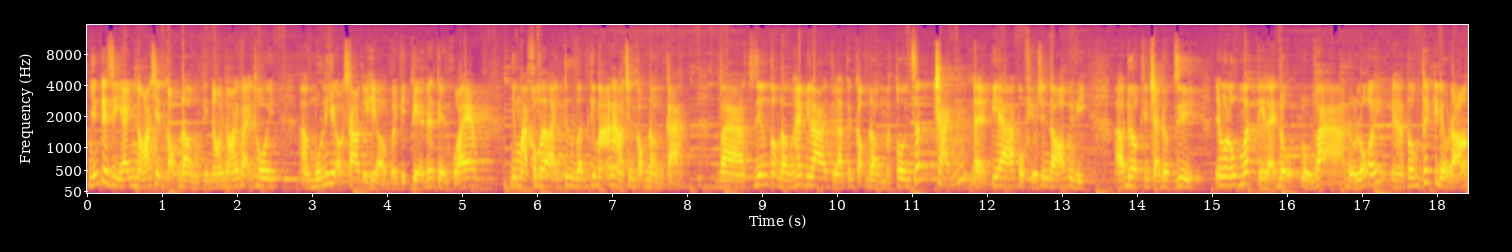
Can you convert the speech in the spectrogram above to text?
Những cái gì anh nói trên cộng đồng thì nói nói vậy thôi. À, muốn hiểu sao thì hiểu bởi vì tiền là tiền của em. Nhưng mà không bao giờ anh tư vấn cái mã nào trên cộng đồng cả. Và riêng cộng đồng Happy Life thì là cái cộng đồng mà tôi rất tránh để PR cổ phiếu trên đó bởi vì à, được thì chả được gì. Nhưng mà lúc mất thì lại đổ đổ vạ đổ lỗi. À, tôi không thích cái điều đó.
